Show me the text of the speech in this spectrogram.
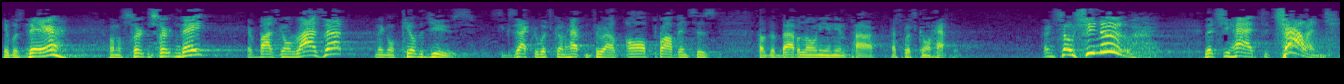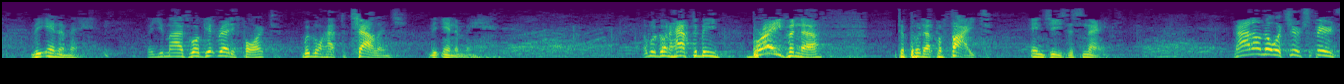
It was there on a certain, certain date. Everybody's going to rise up and they're going to kill the Jews. It's exactly what's going to happen throughout all provinces of the Babylonian Empire. That's what's going to happen. And so she knew that she had to challenge the enemy. And you might as well get ready for it. We're going to have to challenge the enemy. And we're going to have to be brave enough to put up a fight in Jesus' name. Now, I don't know what your experience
